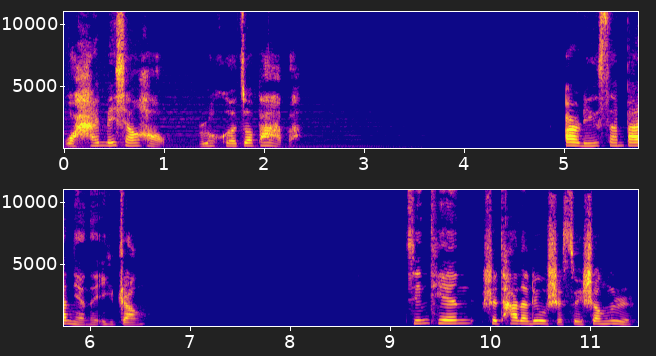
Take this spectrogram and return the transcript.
我还没想好如何做爸爸。二零三八年的一章。今天是他的六十岁生日，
